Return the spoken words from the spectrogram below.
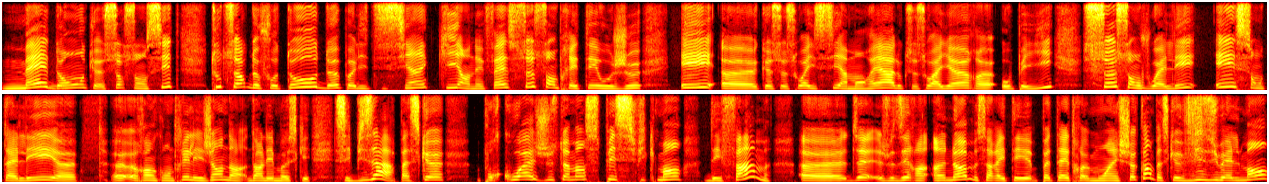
met donc sur son site toutes sortes de photos de politiciens qui en effet se sont prêtés au jeu et euh, que ce soit ici à Montréal ou que ce soit ailleurs euh, au pays, se sont voilés et sont allés euh, rencontrer les gens dans, dans les mosquées. C'est bizarre parce que pourquoi justement spécifiquement des femmes Je veux dire, un, un, homme, ça aurait été peut-être moins choquant parce que visuellement,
